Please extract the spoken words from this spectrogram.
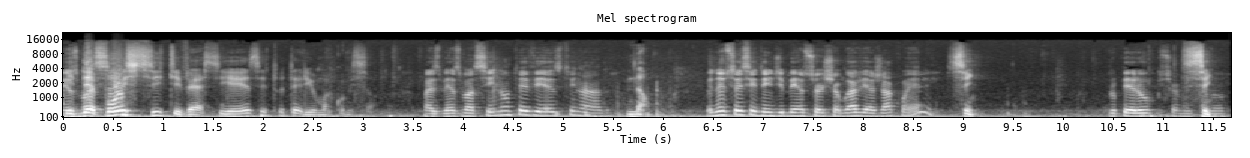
Mesmo e depois, assim, se tivesse êxito, teria uma comissão. Mas mesmo assim não teve êxito em nada? Não. Eu não sei se entendi bem, o senhor chegou a viajar com ele? Sim. Para o Peru, que o senhor mencionou? Sim.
